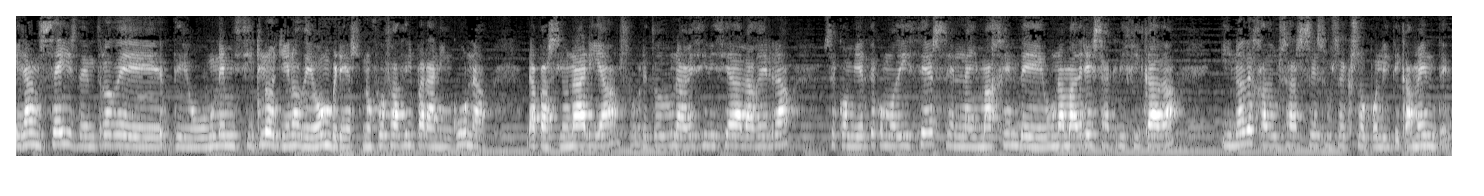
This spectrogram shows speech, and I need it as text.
eran seis dentro de, de, un hemiciclo lleno de hombres. No fue fácil para ninguna. La pasionaria, sobre todo una vez iniciada la guerra, se convierte, como dices, en la imagen de una madre sacrificada y no deja de usarse su sexo políticamente.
